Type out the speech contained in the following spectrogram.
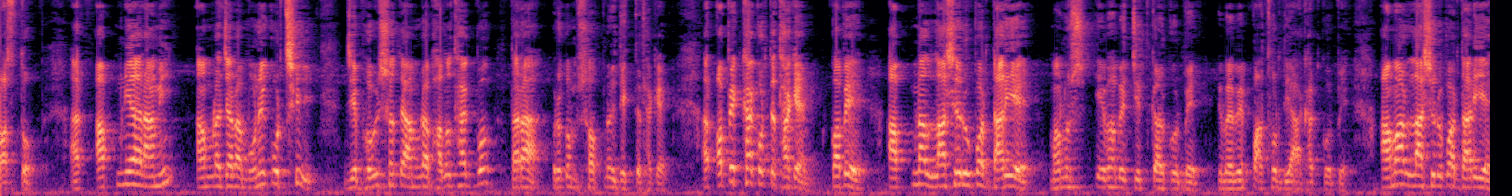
বাস্তব। আর আপনি আর আমি, আমরা যারা মনে করছি যে ভবিষ্যতে আমরা ভালো থাকব, তারা ওরকম স্বপ্নই দেখতে থাকেন। আর অপেক্ষা করতে থাকেন, কবে আপনার লাশের উপর দাঁড়িয়ে মানুষ এভাবে চিৎকার করবে, এভাবে পাথর দিয়ে আঘাত করবে। আমার লাশের উপর দাঁড়িয়ে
